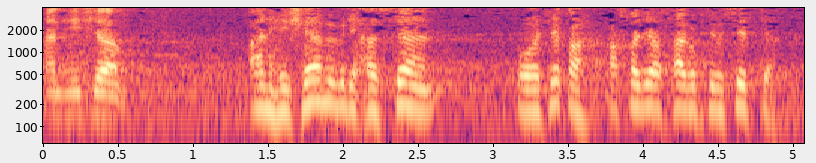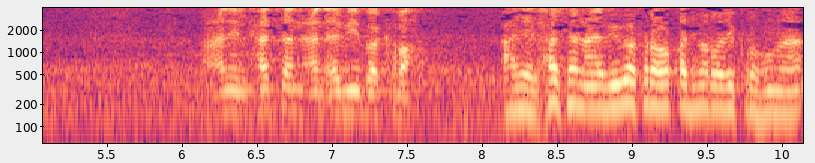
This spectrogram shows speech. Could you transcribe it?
عن هشام. عن هشام بن حسان وهو ثقة. أخرج أصحاب كتب الستة. عن الحسن عن أبي بكرة. عن الحسن عن أبي بكرة وقد مر ذكرهما.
